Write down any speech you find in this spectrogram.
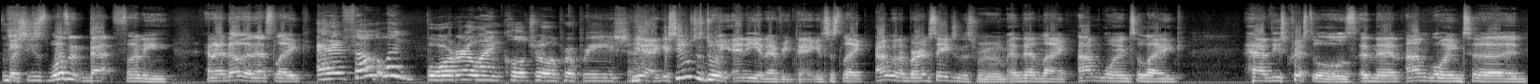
but she just wasn't that funny. And I know that that's like, And it felt like borderline cultural appropriation. yeah, because she was just doing any and everything. It's just like I'm gonna burn sage in this room, and then like I'm going to like have these crystals, and then I'm going to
